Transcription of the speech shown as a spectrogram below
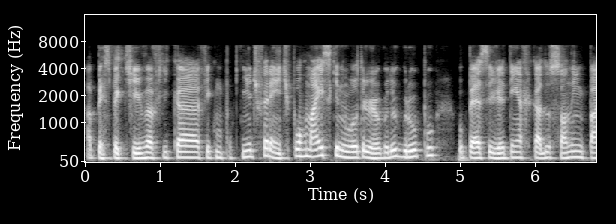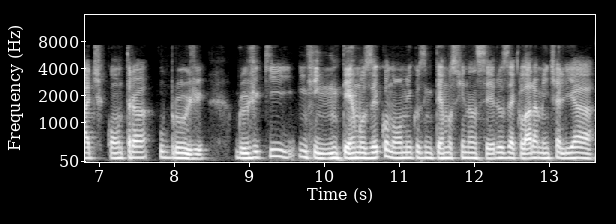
a perspectiva fica, fica um pouquinho diferente. Por mais que no outro jogo do grupo o PSG tenha ficado só no empate contra o Bruges. Bruges que, enfim, em termos econômicos, em termos financeiros, é claramente ali a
